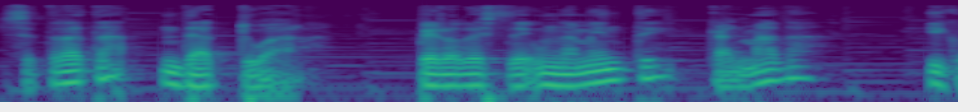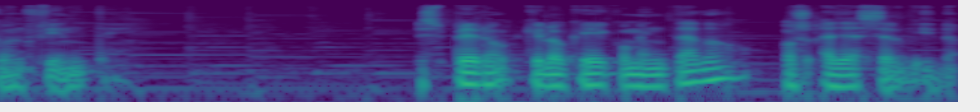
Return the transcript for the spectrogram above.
Se trata de actuar, pero desde una mente calmada y consciente. Espero que lo que he comentado os haya servido.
